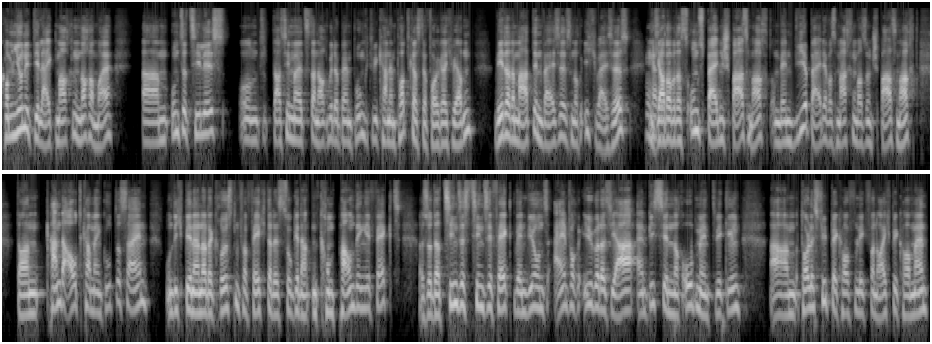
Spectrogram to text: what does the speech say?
Community-like machen. Noch einmal, ähm, unser Ziel ist, und da sind wir jetzt dann auch wieder beim Punkt, wie kann ein Podcast erfolgreich werden? Weder der Martin weiß es, noch ich weiß es. Ich ja, glaube aber, dass uns beiden Spaß macht. Und wenn wir beide was machen, was uns Spaß macht, dann kann der Outcome ein guter sein. Und ich bin einer der größten Verfechter des sogenannten Compounding-Effekts, also der Zinseszinseffekt, wenn wir uns einfach über das Jahr ein bisschen nach oben entwickeln, ähm, tolles Feedback hoffentlich von euch bekommen,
